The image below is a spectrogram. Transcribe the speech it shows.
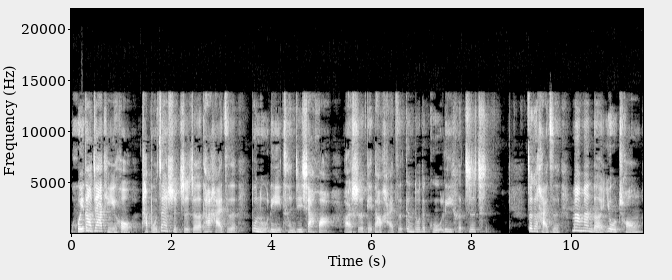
回到家庭以后，他不再是指责他孩子不努力、成绩下滑，而是给到孩子更多的鼓励和支持。这个孩子慢慢的又从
